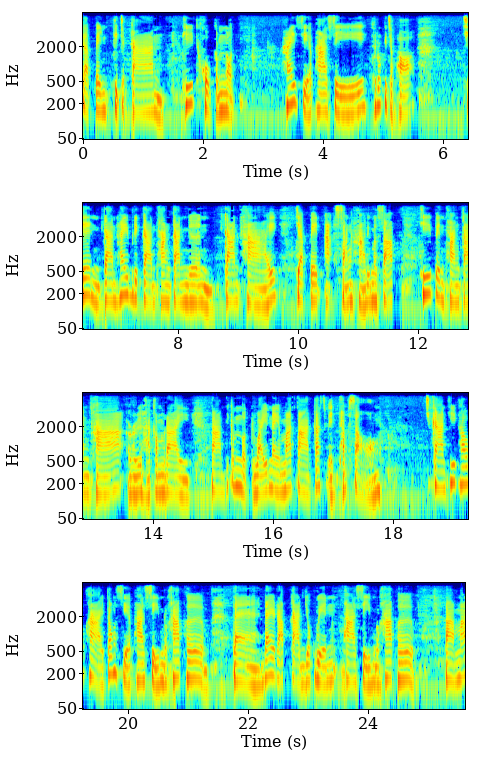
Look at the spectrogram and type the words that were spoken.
จะเป็นกิจการที่ถูกกำหนดให้เสียภาษีธุรกิจเฉพาะ เช่น การให้บริการทางการเงิน การขายจะเป็นอสังหาริมทรัพย์ ที่เป็นทางการค้าหรือหากำไร ตามที่กำหนดไว้ในมาตรา 91ทับ2 การที่เข้าข่ายต้องเสียภาษีมูลค่าเพิ่ม แต่ได้รับการยกเว้นภาษีมูลค่าเพิ่ม ตามมา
